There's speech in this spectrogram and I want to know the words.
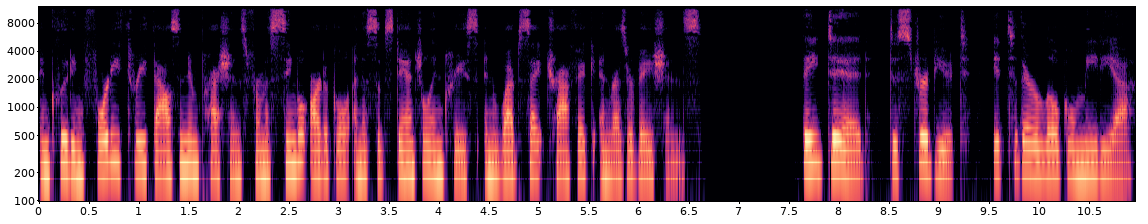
including 43,000 impressions from a single article and a substantial increase in website traffic and reservations. They did distribute it to their local media.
